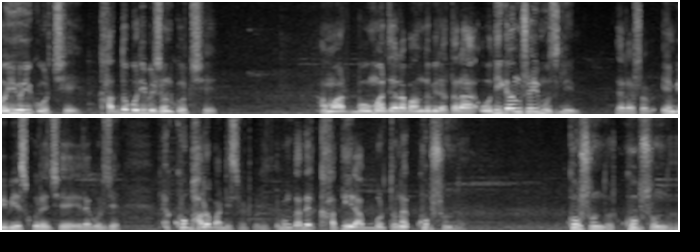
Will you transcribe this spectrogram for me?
হই হই করছে, খাদ্য পরিবেশন করছে। আমার বৌমার যারা বান্ধবীরা, তারা অধিকাংশই মুসলিম। যারা সব এমবিবিএস করেছে এরা করেছে খুব ভালো পার্টিসিপেট করেছে এবং তাদের খাতির আবর্তনা খুব সুন্দর। খুব সুন্দর খুব সুন্দর।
